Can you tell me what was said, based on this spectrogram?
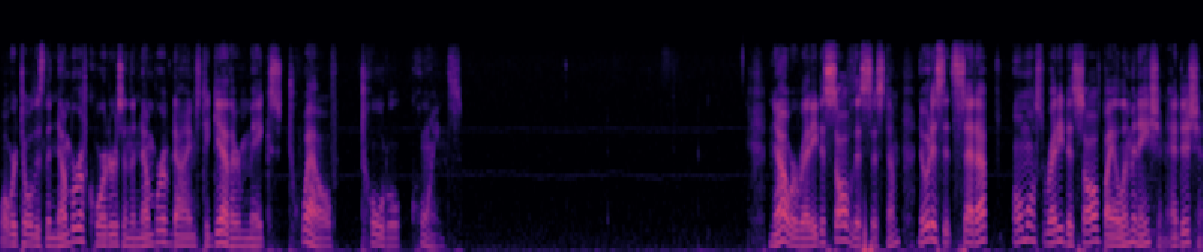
What we're told is the number of quarters and the number of dimes together makes 12 total coins. Now we're ready to solve this system. Notice it's set up almost ready to solve by elimination, addition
